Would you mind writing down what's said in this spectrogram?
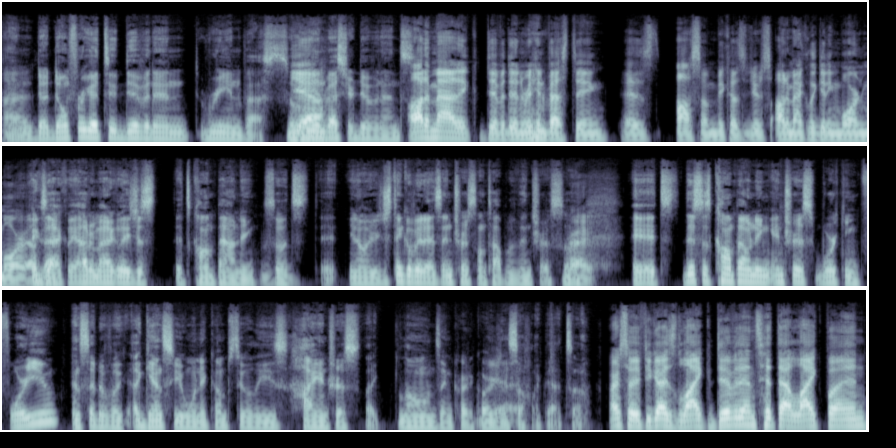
Uh, and d- don't forget to dividend reinvest so Yeah. reinvest your dividends automatic dividend reinvesting is awesome because you're just automatically getting more and more of that. exactly automatically it's just it's compounding so Mhm. it's it, you know you just think of it as interest on top of interest so Right. It's this is compounding interest working for you instead of against you when it comes to these high interest like loans and credit cards Yeah. and stuff like that so All right. So if you guys like dividends, hit that like button.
